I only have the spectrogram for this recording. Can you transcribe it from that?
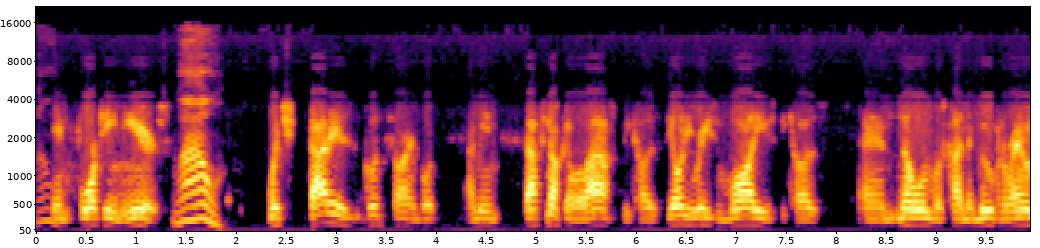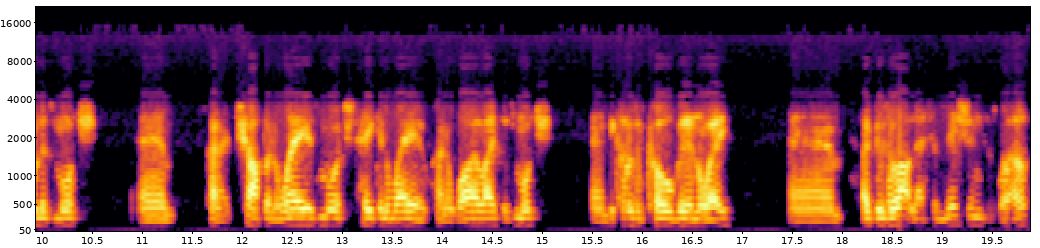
oh. in 14 years. Wow. Which that is a good sign, but I mean that's not going to last because the only reason why is because um, no one was kind of moving around as much, um, kind of chopping away as much, taking away of kind of wildlife as much, and um, because of COVID in a way. Um, like there was a lot less emissions as well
